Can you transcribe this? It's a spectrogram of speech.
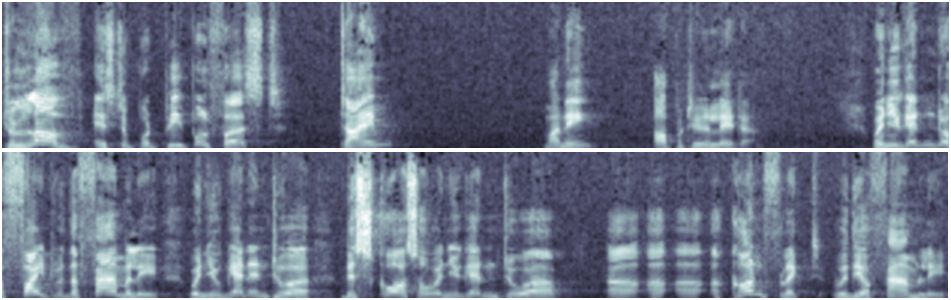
to love is to put people first, time, money, opportunity later. When you get into a fight with a family, when you get into a discourse or when you get into a, a, a, a conflict with your family,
